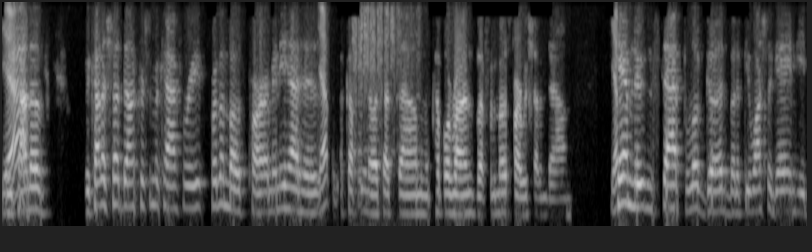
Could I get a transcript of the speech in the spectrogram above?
We Yeah. kind of we kind of shut down Christian McCaffrey for the most part. I mean, he had his Yep. a couple, you know, a touchdown and a couple of runs, but for the most part, we shut him down. Yep. Cam Newton's stats look good, but if you watch the game, he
